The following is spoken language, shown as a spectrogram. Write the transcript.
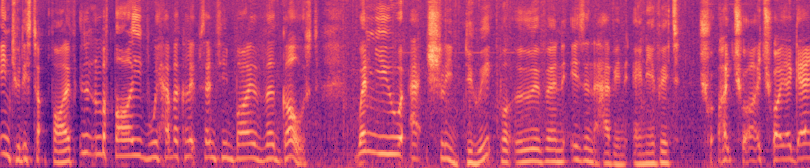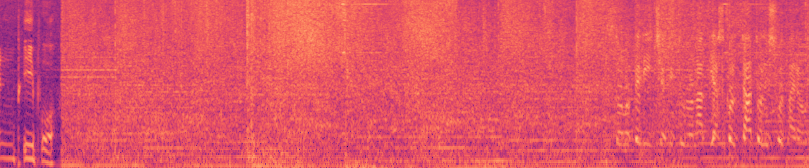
into this top 5. In at number 5 we have a clip sent in by The Ghost. When you actually do it but Riven isn't having any of it, Try, try, try again, people. Sono felice che tu non abbia ascoltato le sue parole.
